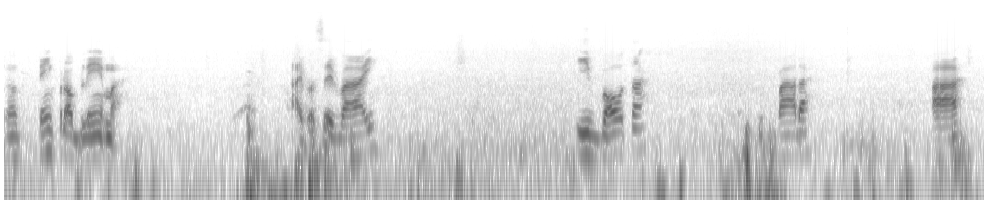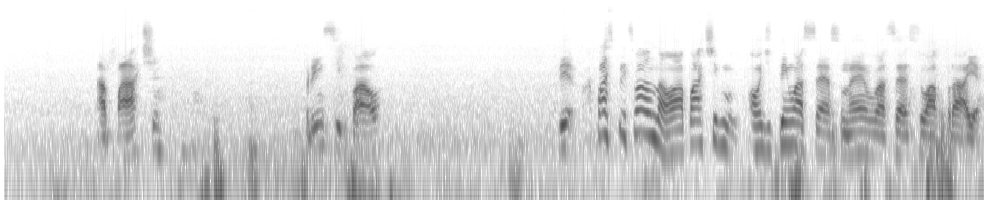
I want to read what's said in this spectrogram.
Não tem problema. Aí você vai e volta para a, a parte principal. A parte principal não, a parte onde tem o acesso, né? O acesso à praia.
